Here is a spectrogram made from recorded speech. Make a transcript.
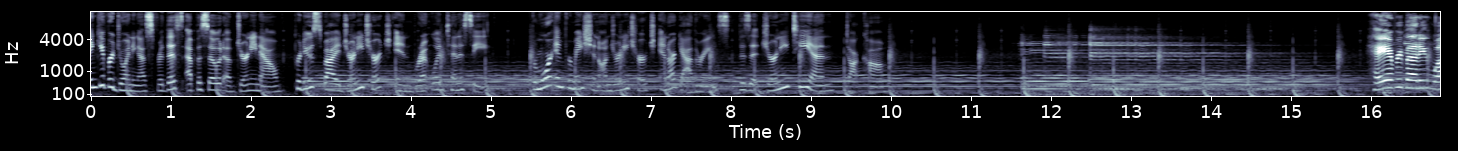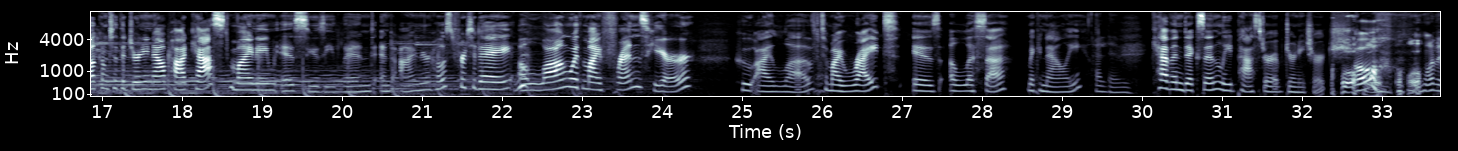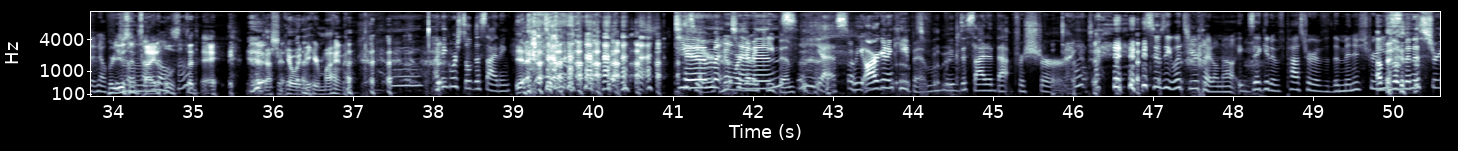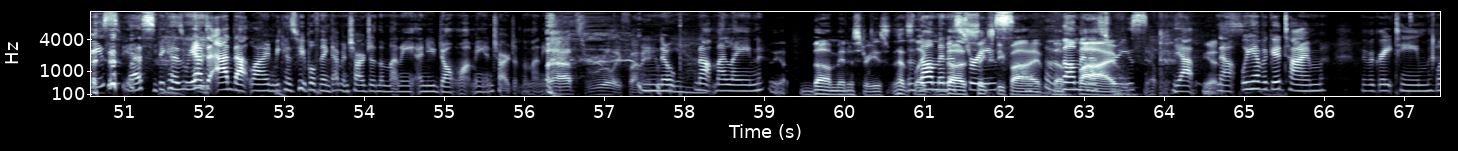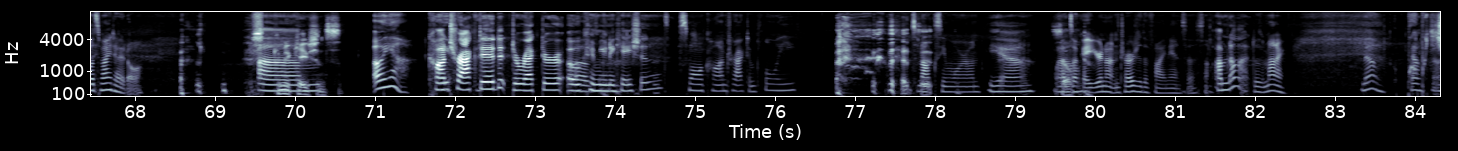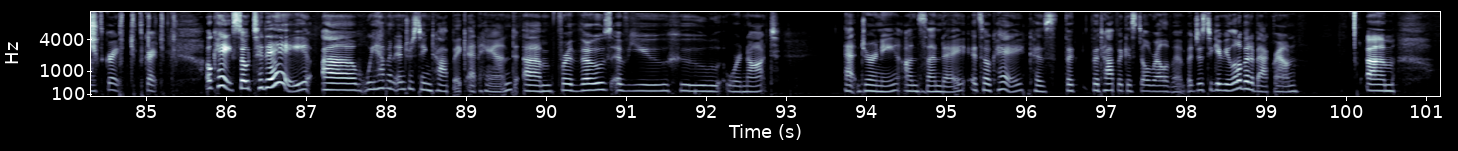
Thank you for joining us for this episode of Journey Now, produced by Journey Church in Brentwood, Tennessee. For more information on Journey Church and our gatherings, visit journeytn.com. Hey, everybody, welcome to the Journey Now podcast. My name is Susie Lind, and I'm your host for today, along with my friends here who I love. To my right is Alyssa McNally. Hello. Kevin Dixon, lead pastor of Journey Church. Oh, oh what an We're using title. titles today. Gosh, I can't wait to hear mine. I think we're still deciding. here, Tim, and we're gonna keep him. Yes, we are going to keep him. We've decided that for sure. Susie, what's your title now? Executive pastor of the ministry. Of the ministries, yes, because we have to add that line because people think I'm in charge of the money, and you don't want me in charge of the money. That's really funny. Nope, Yeah. not my lane. Yep. The ministries. That's The like ministries. the 65, the, The, five. ministries. Yeah. Yes. No, we have a good time. We have a great team. What's my title? Communications. Oh yeah, Contracted director of communications. small contract employee. That's It's an it. Um, oxymoron. Yeah. Wow. That's okay. You're not in charge of the finances. So I'm not. doesn't matter. No. No, no, it's great. It's great. Okay, so today um, we have an interesting topic at hand. Um, for those of you who were not at Journey on Sunday, it's okay because the, the topic is still relevant. But just to give you a little bit of background, um,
